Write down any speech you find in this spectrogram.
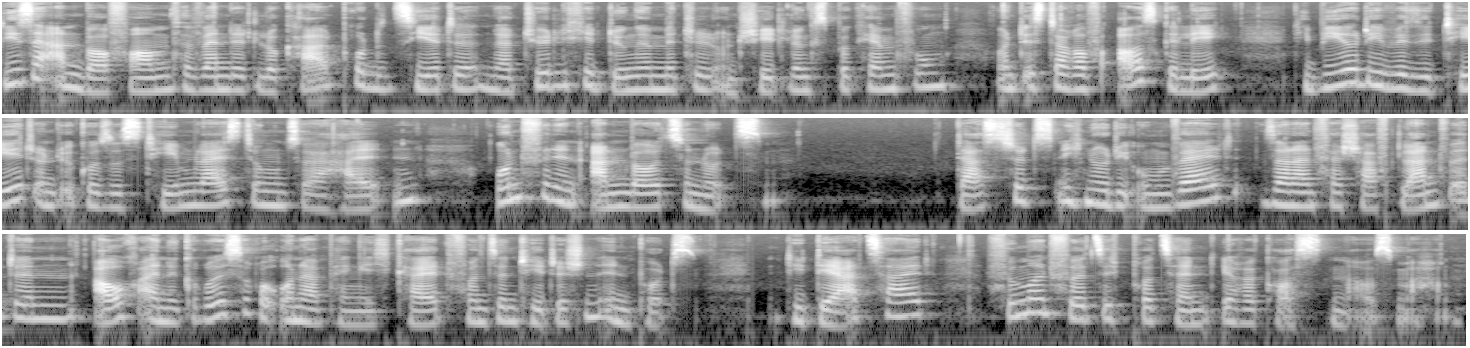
Diese Anbauform verwendet lokal produzierte natürliche Düngemittel und Schädlingsbekämpfung und ist darauf ausgelegt, die Biodiversität und Ökosystemleistungen zu erhalten und für den Anbau zu nutzen. Das schützt nicht nur die Umwelt, sondern verschafft Landwirtinnen auch eine größere Unabhängigkeit von synthetischen Inputs, die derzeit 45 Prozent ihrer Kosten ausmachen.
